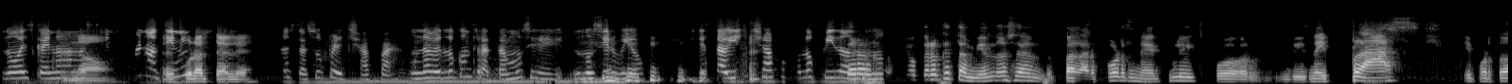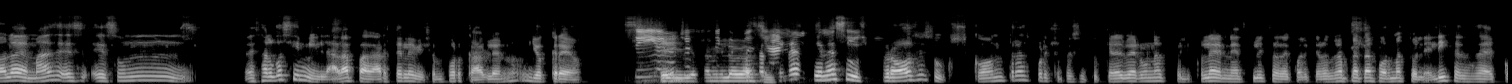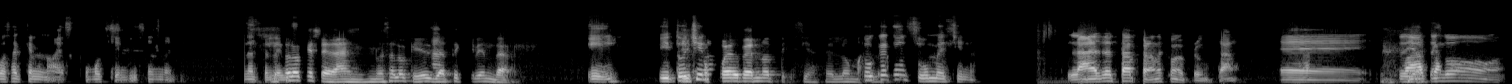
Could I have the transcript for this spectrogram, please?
No, Sky nada más. No, tiene- Bueno, es tiene pura tele. está súper chafa. Una vez lo contratamos y no sirvió. Está bien chafa, no lo pidan. Pero no. yo creo que también, o sea, pagar por Netflix, por Disney Plus y por todo lo demás es, es un es algo similar a pagar televisión por cable, ¿no? Yo creo. Sí, yo también lo veo Tiene, tiene sus pros y sus contras, porque pues si tú quieres ver una película de Netflix o de cualquier otra plataforma, tú le eliges, o sea, cosa que no es como quien dice en, el- en la No es a televisión. lo que te dan, no es a lo que ellos ya te quieren dar. ¿Y, y tú, Y Chino? no puedes ver noticias, es lo malo. ¿Tú qué consumes, Chino? La neta estaba esperando que me preguntaran. Eh, yo tengo.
